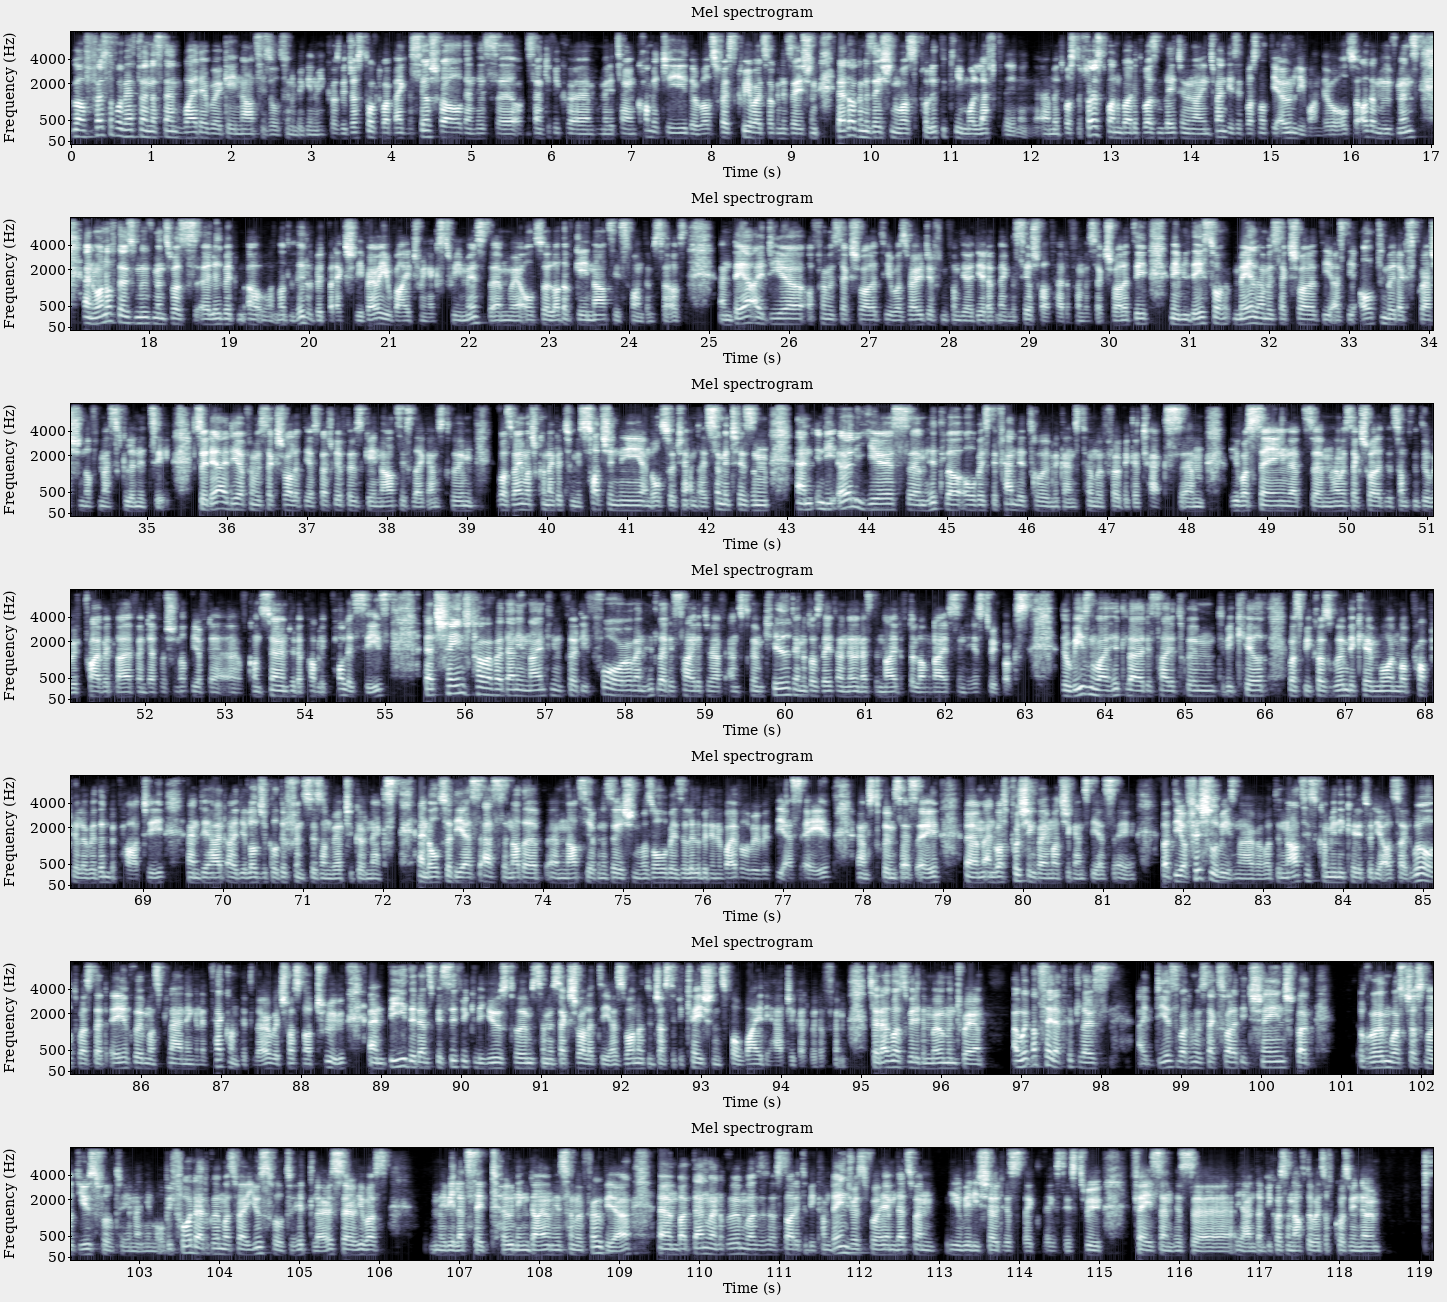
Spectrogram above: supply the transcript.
well, first of all, we have to understand why there were gay Nazis also in the beginning, because we just talked about Magnus Hirschfeld and his uh, scientific uh, humanitarian committee, the world's first queer rights organization. That organization was politically more left leaning. Um, it was the first one, but it wasn't later in the 1920s. It was not the only one. There were also other movements. And one of those movements was a little bit, oh, well, not a little bit, but actually very right wing extremist, um, where also a lot of gay Nazis found themselves. And their idea of homosexuality was very different from the idea that Magnus Hirschfeld had of homosexuality homosexuality. Namely, they saw male homosexuality as the ultimate expression of masculinity. So their idea of homosexuality, especially of those gay Nazis like Ernst Röhm, was very much connected to misogyny and also to anti-Semitism. And in the early years, um, Hitler always defended Röhm against homophobic attacks. Um, he was saying that um, homosexuality had something to do with private life and therefore should not be of, the, uh, of concern to the public policies. That changed, however, then in 1934 when Hitler decided to have Ernst Killed, and it was later known as the Night of the Long Knives in the history books. The reason why Hitler decided Röhm to be killed was because Röhm became more and more popular within the party, and they had ideological differences on where to go next. And also, the SS, another um, Nazi organization, was always a little bit in a rivalry with the SA, Ernst Röhm's SA, um, and was pushing very much against the SA. But the official reason, however, what the Nazis communicated to the outside world was that A, Röhm was planning an attack on Hitler, which was not true, and B, they then specifically used Röhm's homosexuality as one of the justifications for why they had to get rid of him. So that was really the moment where I would not say that Hitler's ideas about homosexuality changed, but Röhm was just not useful to him anymore. Before that, Röhm was very useful to Hitler, so he was maybe let's say toning down his homophobia. Um, but then when Röhm was started to become dangerous for him, that's when he really showed his like his, his true face and his uh, yeah. And then because then afterwards, of course, we know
